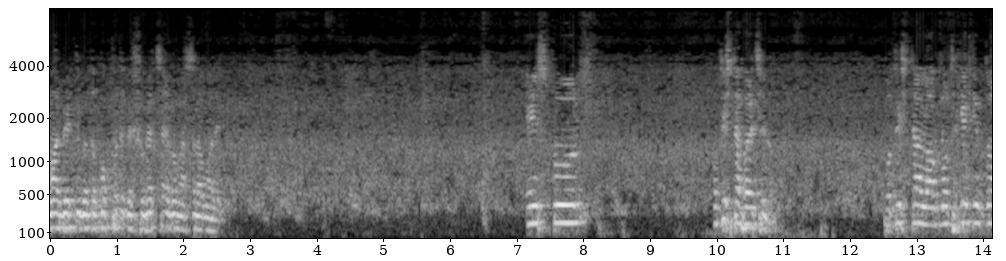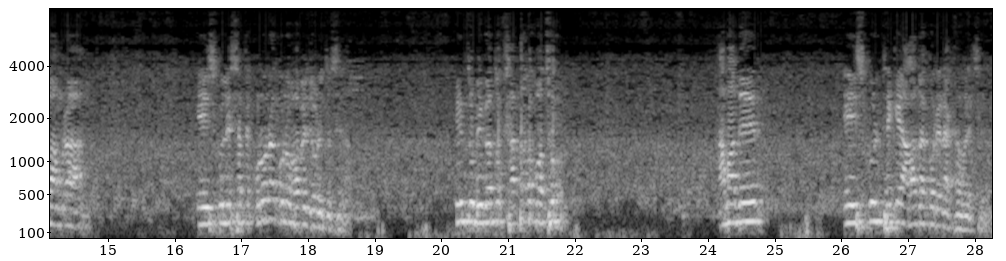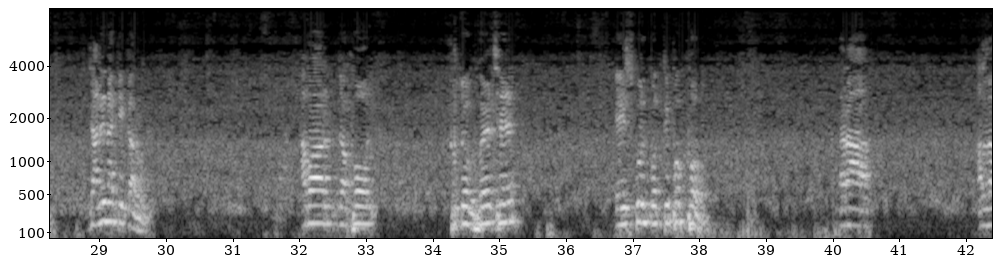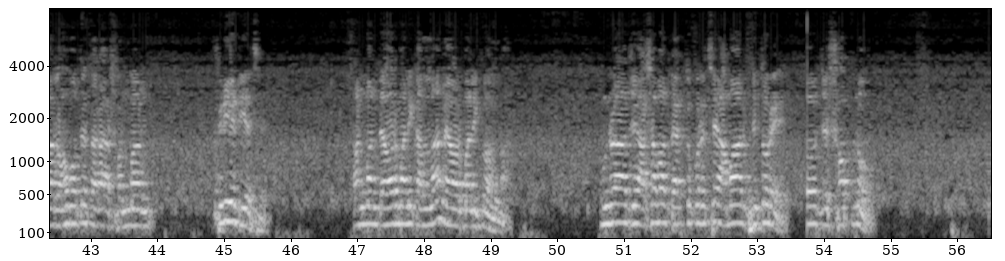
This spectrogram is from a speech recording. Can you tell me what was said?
আমার ব্যক্তিগত পক্ষ থেকে শুভেচ্ছা এবং আসসালামু আলাইকুম। এই স্কুল প্রতিষ্ঠা হয়েছিল। প্রতিষ্ঠা লগ্ন থেকে কিন্তু আমরা এই স্কুলের সাথে কোনো না কোনোভাবে জড়িত ছিলাম। কিন্তু বিগত সাতারো বছর আমাদের এই স্কুল থেকে আলাদা করে রাখা হয়েছিল। জানি না কি কারণে। আবার যখন সুযোগ হয়েছে এই স্কুল কর্তৃপক্ষ, তারা আল্লাহ রহমতে তারা সম্মান ফিরিয়ে দিয়েছে। সম্মান দেওয়ার মালিক আল্লাহ, নেওয়ার মালিকও আল্লাহ। ওনারা যে আশাবাদ ব্যক্ত করেছে আমার ভিতরে, যে স্বপ্ন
